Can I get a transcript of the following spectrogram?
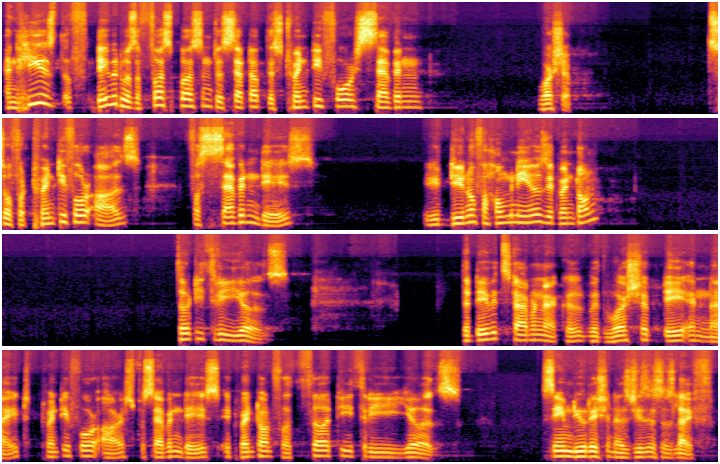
and he is the david was the first person to set up this 24 7 worship so for 24 hours for seven days do you know for how many years it went on? 33 years. The david's tabernacle with worship day and night 24 hours for seven days it went on for 33 years. Same duration as jesus' life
